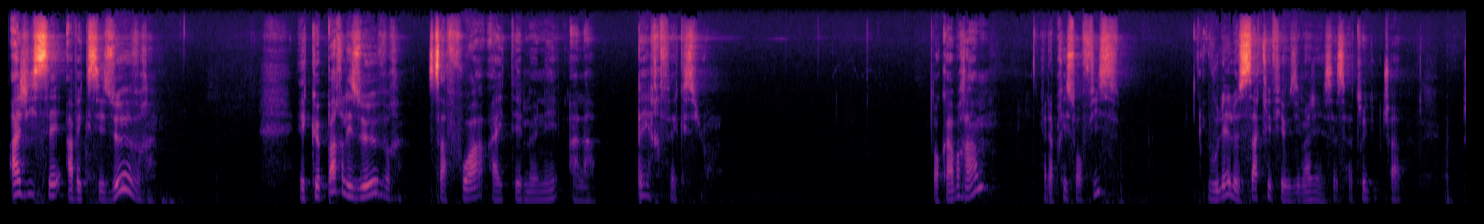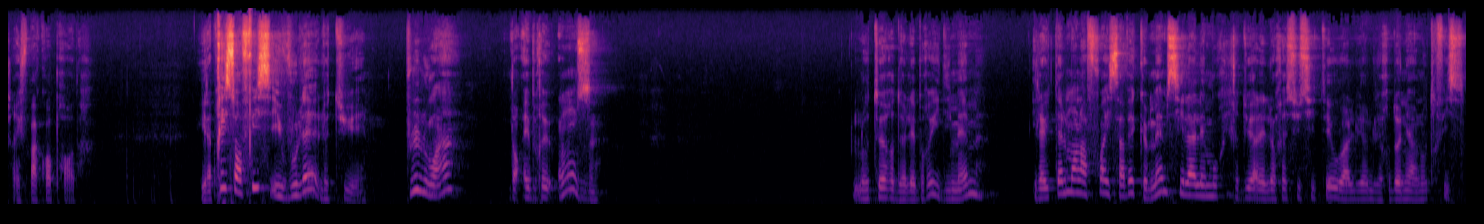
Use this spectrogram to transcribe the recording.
agissait avec ses œuvres et que par les œuvres, sa foi a été menée à la perfection. Donc Abraham, il a pris son fils, il voulait le sacrifier. Vous imaginez, c'est un truc, je n'arrive pas à comprendre. Il a pris son fils et il voulait le tuer. Plus loin, dans Hébreu 11, l'auteur de l'Hébreu, il dit même, il a eu tellement la foi, il savait que même s'il allait mourir, Dieu allait le ressusciter ou allait lui redonner un autre fils.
